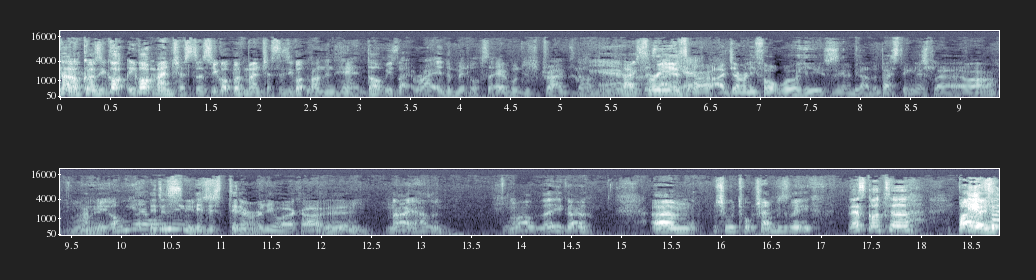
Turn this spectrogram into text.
No, because you got you got Manchester, so you got both Manchesters, you got London here, and Derby's like right in the middle, so everyone just drives down. Yeah. Like three like, years yeah. ago, I generally thought Will Hughes was going to be like the best English player ever. Oh, and yeah, oh, yeah, it well, just it it is. just didn't really work out. Did it? Hmm, No, it hasn't. Well, there you go. Um, should we talk Champions League? Let's go to By the way, who, Italy.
